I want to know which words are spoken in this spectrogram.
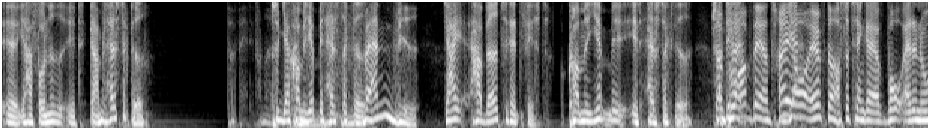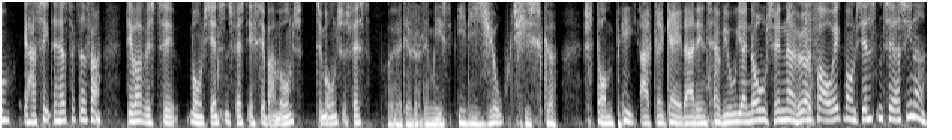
øh, jeg har fundet et gammelt halsterklæde. Hvad er det for noget? Så jeg er kommet hjem med et halsterklæde. Vanvid. Jeg har været til den fest, og kommet hjem med et halsterklæde. Som Og du det har- opdager tre Ja, år efter. Og så tænker jeg, hvor er det nu? Jeg har set det halsterklæde før. Det var vist til Mogens Jensens fest. Jeg siger bare Mogens til Mogens' fest. Øh, Det er da det mest idiotiske stompe-aggregat af et interview, jeg nogensinde har hørt. Du får jo ikke Mogens Jensen til at sige noget.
